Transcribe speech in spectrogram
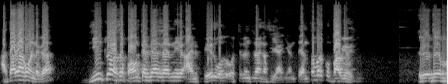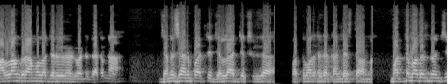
అదలాగా ఉండగా దీంట్లో అసలు పవన్ కళ్యాణ్ గారిని ఆయన పేరు ఉచ్చరించడానికి అసలు ఎంత ఎంతవరకు భావ్యం ఇది? ఏదైతే మల్లం గ్రామంలో జరిగినటువంటి ఘటన జనసేన పార్టీ జిల్లా అధ్యక్షుడిగా మొట్టమొదటిగా ఖండిస్తా ఉన్నాం. మొట్టమొదటి నుంచి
